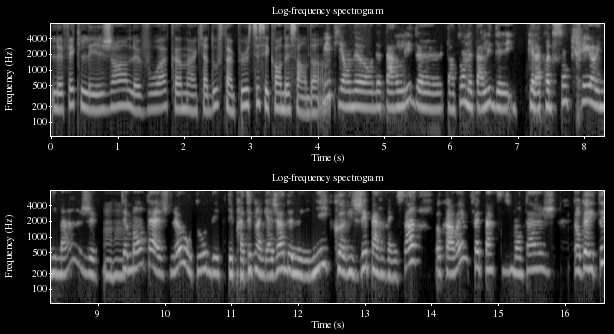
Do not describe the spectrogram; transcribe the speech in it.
Le fait que les gens le voient comme un cadeau, c'est un peu, tu sais, c'est condescendant. Oui, puis on a, on a parlé de, tantôt on a parlé de que la production crée une image. Mhm. Ce montage-là autour des, des pratiques langagières de Noémie, corrigé par Vincent, a quand même fait partie du montage. Donc, a été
